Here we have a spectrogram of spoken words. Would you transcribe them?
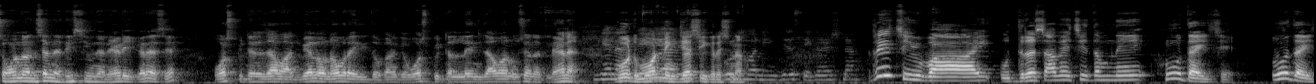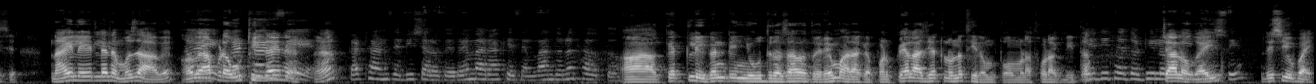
સોનલ છે ને રિસીવને રેડી કરે છે. હોસ્પિટલ જવા આજ વહેલો નવરાઈ દીધો કારણ કે હોસ્પિટલ લઈને જવાનું છે ને એટલે એને ગુડ મોર્નિંગ જય શ્રી કૃષ્ણ. રીચીભાઈ ઉધરસ આવે છે તમને? શું થાય છે? શું થાય છે? નાઈ લે એટલે મજા આવે. હવે આપણે ઉઠી જાય ને હે? કઠણ છે બિચારો તો રેમા રાખે છે વાંધો ન આવતો હા કેટલી કન્ટિન્યુ ઉધરસ આવે તો રેમા રાખે પણ પેલા જેટલો નથી રમતો હમણાં થોડાક દીધા બે દી થાય તો ઢીલો ચાલો ગાઈસ છે.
